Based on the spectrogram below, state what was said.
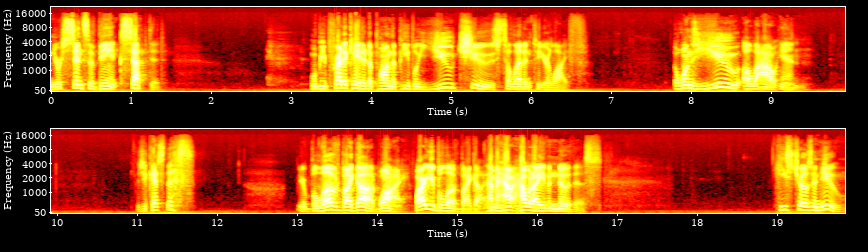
and your sense of being accepted will be predicated upon the people you choose to let into your life, the ones you allow in. Did you catch this? You're beloved by God. Why? Why are you beloved by God? I mean, how, how would I even know this? He's chosen you.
